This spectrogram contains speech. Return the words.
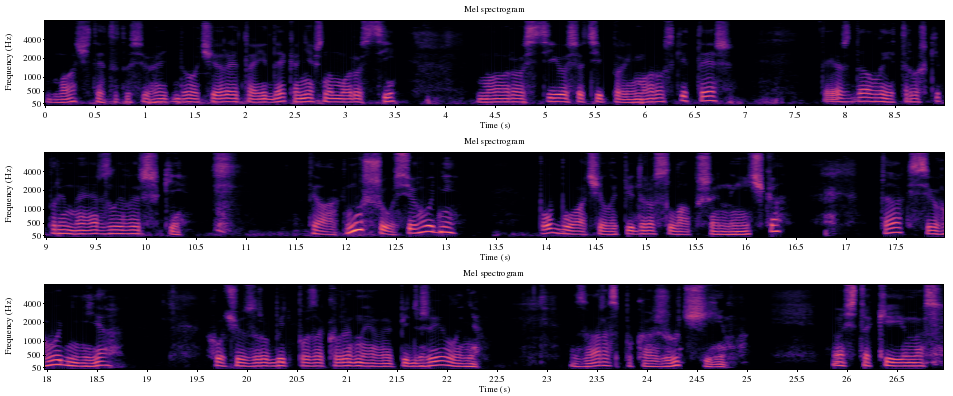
Бачите, тут ось геть до очерета йде, звісно, морозці. Морозці, ось оці приморозки теж, теж дали, трошки примерзли вершки. Так, ну що, сьогодні побачили, підросла пшеничка. Так, сьогодні я хочу зробити позакореневе підживлення. Зараз покажу чим. Ось такий у нас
